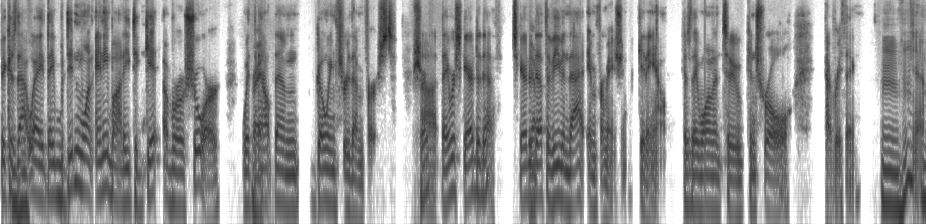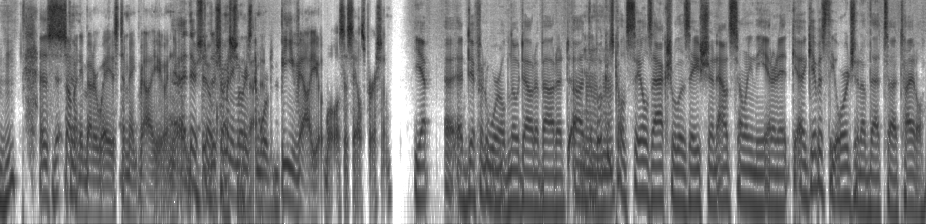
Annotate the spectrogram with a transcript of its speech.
because that mm-hmm. way they didn't want anybody to get a brochure without right. them going through them first Sure. Uh, they were scared to death, scared to yep. death of even that information getting out because they wanted to control everything. Mm-hmm, yeah. Mm-hmm. There's the, so the, many better ways to make value, and uh, there's, no there's so many more ways to be valuable as a salesperson. Yep, a, a different world, no doubt about it. Uh, the mm-hmm. book is called Sales Actualization: Outselling the Internet. Uh, give us the origin of that uh, title.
